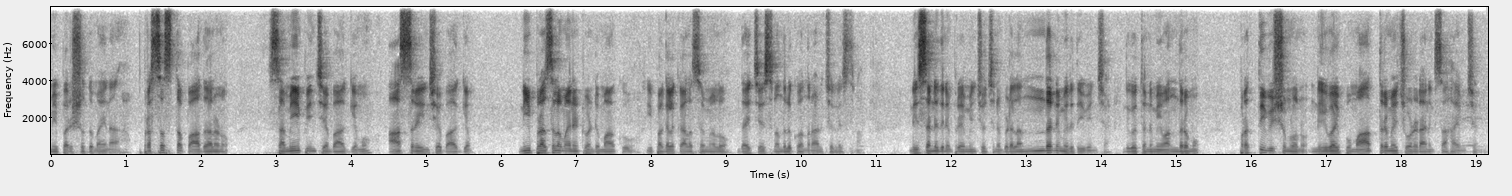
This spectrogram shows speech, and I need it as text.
మీ పరిశుద్ధమైన ప్రశస్త పాదాలను సమీపించే భాగ్యము ఆశ్రయించే భాగ్యం నీ ప్రసలమైనటువంటి మాకు ఈ పగలకాల సమయంలో దయచేసినందుకు వందనాలు చెల్లిస్తున్నాం. నీ సన్నిధిని ప్రేమించి వచ్చిన బిడ్డలందరినీ మీరు దీవించండి. ఇదిగోతున్న మేమందరము ప్రతి విషయంలోనూ నీ వైపు మాత్రమే చూడడానికి సహాయం చేయండి.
